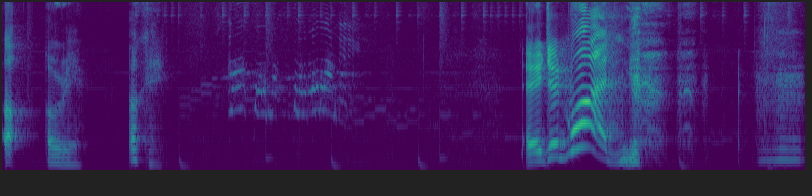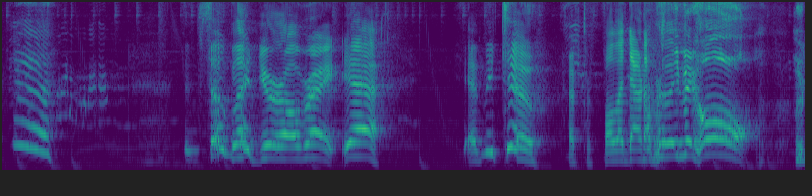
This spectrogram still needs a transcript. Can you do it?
Oh, over here. Okay. Agent One! I'm so glad you're all right. Yeah. Yeah, me too. After falling down a really big hole.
